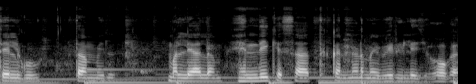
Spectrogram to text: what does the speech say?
तेलुगु तमिल मलयालम हिंदी के साथ कन्नड़ में भी रिलीज़ होगा।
